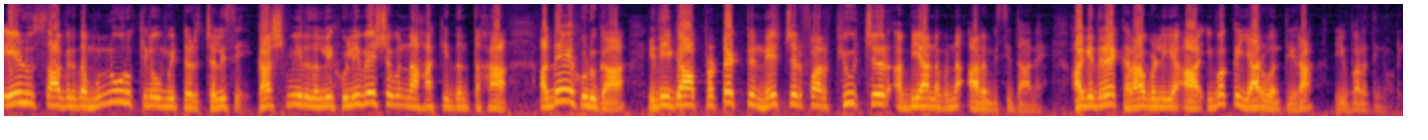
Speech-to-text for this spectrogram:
ಏಳು ಸಾವಿರದ ಮುನ್ನೂರು ಕಿಲೋಮೀಟರ್ ಚಲಿಸಿ ಕಾಶ್ಮೀರದಲ್ಲಿ ಹುಲಿವೇಷವನ್ನ ಹಾಕಿದ್ದಂತಹ ಅದೇ ಹುಡುಗ ಇದೀಗ ಪ್ರೊಟೆಕ್ಟ್ ನೇಚರ್ ಫಾರ್ ಫ್ಯೂಚರ್ ಅಭಿಯಾನವನ್ನ ಆರಂಭಿಸಿದ್ದಾನೆ. ಹಾಗಿದ್ರೆ ಕರಾವಳಿಯ ಆ ಯುವಕ ಯಾರು ಅಂತೀರಾ? ಈ ವರದಿ ನೋಡಿ.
